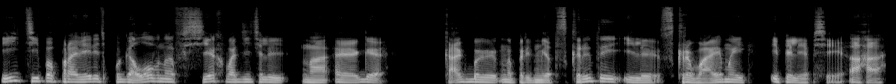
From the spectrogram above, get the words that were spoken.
И типа проверить поголовно всех водителей на ЭЭГ, как бы на предмет скрытой или скрываемой эпилепсии, ага.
